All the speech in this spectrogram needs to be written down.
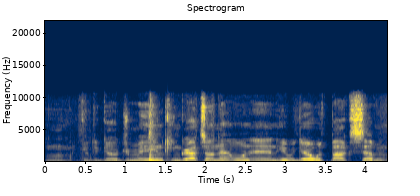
Oh, good to go, Jermaine. Congrats on that one. And here we go with box seven.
